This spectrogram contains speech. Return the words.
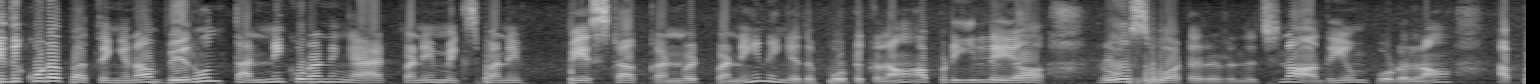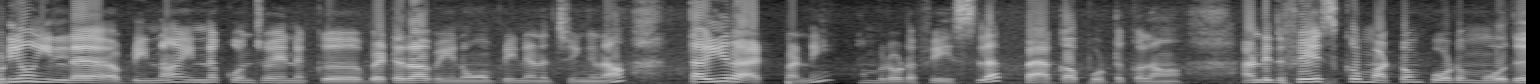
இது கூட பார்த்தீங்கன்னா வெறும் தண்ணி கூட நீங்கள் ஆட் பண்ணி மிக்ஸ் பண்ணி பேஸ்ட்டாக கன்வெர்ட் பண்ணி நீங்கள் இதை போட்டுக்கலாம். அப்படி இல்லையா? ரோஸ் வாட்டர் இருந்துச்சுன்னா அதையும் போடலாம். அப்படியும் இல்லை அப்படின்னா இன்னும் கொஞ்சம் எனக்கு பெட்டராக வேணும் அப்படின்னு நினச்சிங்கன்னா தயிர் ஆட் பண்ணி நம்மளோட ஃபேஸில் பேக்காக போட்டுக்கலாம். அண்ட் இது ஃபேஸ்க்கு மட்டும் போடும்போது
